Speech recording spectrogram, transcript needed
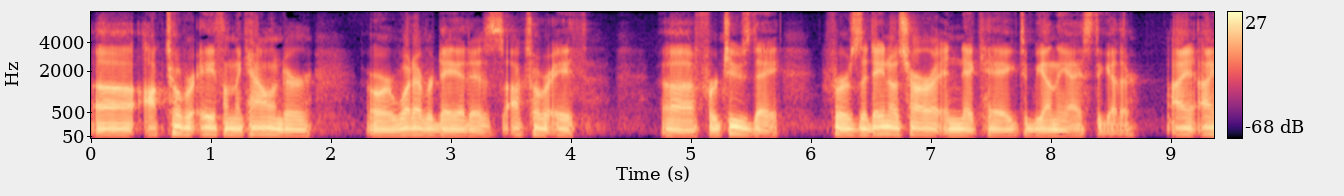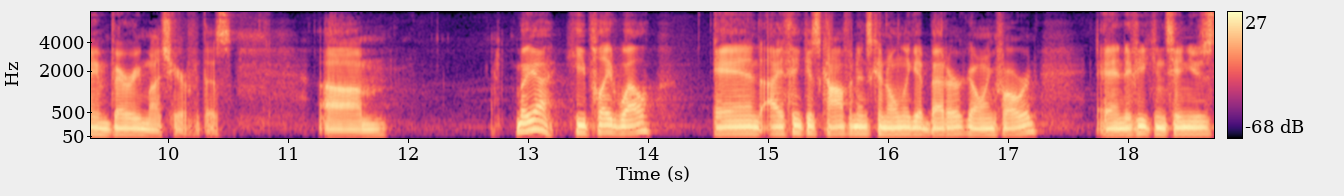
uh, October 8th on the calendar or whatever day it is, October 8th uh, for Tuesday, for Zdeno Chara and Nick Hague to be on the ice together. I, I am very much here for this. Um, but yeah, he played well, and I think his confidence can only get better going forward. And if he continues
